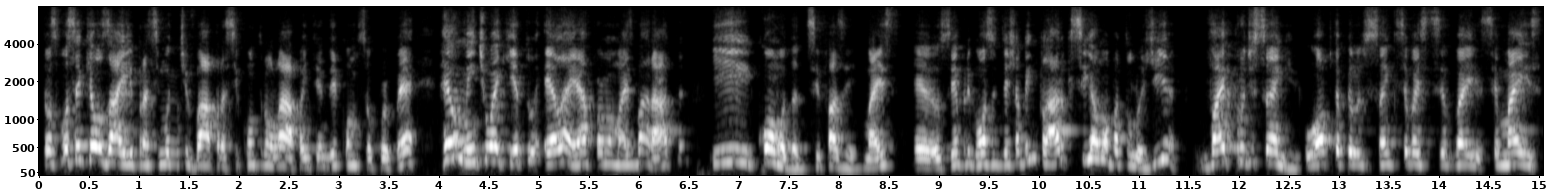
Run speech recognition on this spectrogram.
Então, se você quer usar ele para se motivar, para se controlar, para entender como seu corpo é, realmente o Aikido ela é a forma mais barata e cômoda de se fazer. Mas é, eu sempre gosto de deixar bem claro que se é uma patologia, vai para o de sangue. O opta pelo de sangue, você vai, você vai ser mais.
